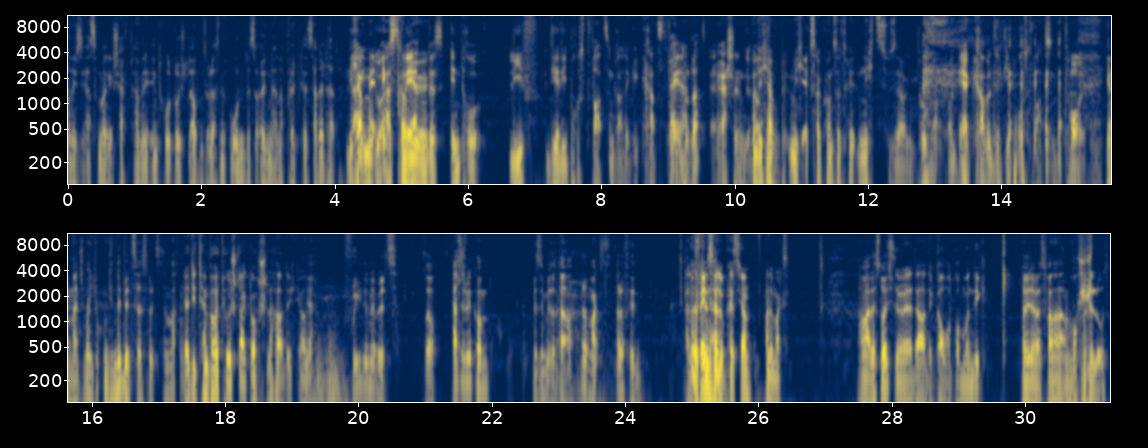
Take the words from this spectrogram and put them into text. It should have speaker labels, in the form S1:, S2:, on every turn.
S1: doch nicht das erste Mal geschafft haben, ein Intro durchlaufen zu lassen, ohne dass irgendeiner blöd gesabbelt hat.
S2: Ich
S3: Nein,
S2: hab mir
S3: du
S2: extra
S3: hast während
S2: Mühe-
S3: des Intro lief dir die Brustwarzen gerade gekratzt.
S1: Geil,
S3: und er
S1: oder?
S3: Rascheln gehört.
S2: Und ich habe mich extra konzentriert, nichts zu sagen.
S3: Guck mal. Und er krabbelt sich die Brustwarzen. Toll.
S1: Ja, manchmal jucken die Nippels, was willst du denn machen?
S2: Ja, die Temperatur steigt auch schlagartig gerade.
S1: Ja. Free the Nibbles. So, herzlich willkommen. Wir sind wieder da. Hallo Max, hallo Finn.
S3: Hallo,
S2: Hallo,
S3: Finn,
S2: Christian.
S3: hallo Christian.
S2: Hallo Max.
S1: Haben wir alles durch?
S3: Sind wir wieder da, der Gaubert Romundig.
S1: Leute, was war dann am Wochenende los?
